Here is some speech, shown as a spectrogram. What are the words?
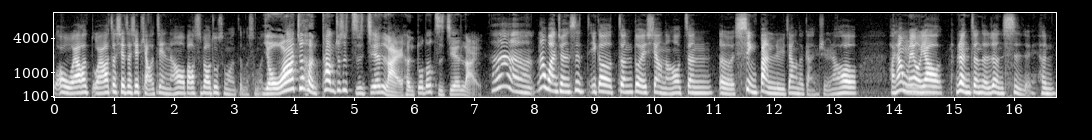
哦，我要我要这些这些条件，然后包吃包住什么怎么什么？有啊，就很他们就是直接来，很多都直接来。嗯，那完全是一个真对象，然后真呃性伴侣这样的感觉，然后好像没有要认真的认识、欸，很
